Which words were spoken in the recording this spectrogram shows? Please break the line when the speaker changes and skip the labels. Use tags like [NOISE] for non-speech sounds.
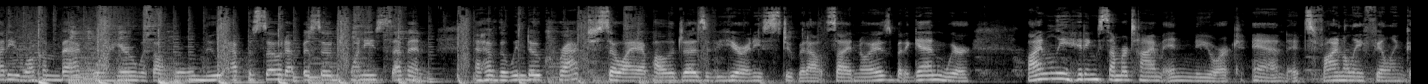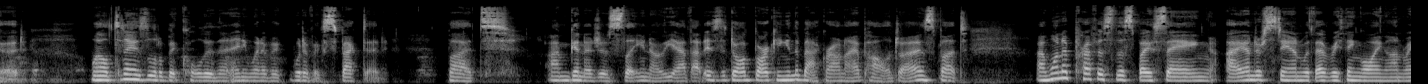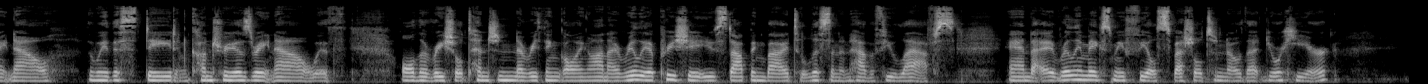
Everybody, welcome back. We're here with a whole new episode, episode 27. I have the window cracked, so I apologize if you hear any stupid outside noise, but again, we're finally hitting summertime in New York and it's finally feeling good. Well, today is a little bit colder than anyone would have expected, but I'm gonna just let you know, yeah, that is the dog barking in the background. I apologize, but I want to preface this by saying I understand with everything going on right now, the way the state and country is right now with all the racial tension and everything going on. I really appreciate you stopping by to listen and have a few laughs. And it really makes me feel special to know that you're here.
